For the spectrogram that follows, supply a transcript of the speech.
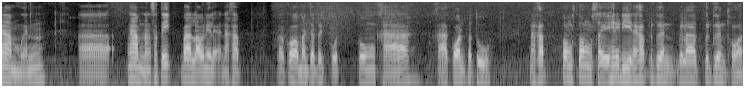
ง่ามเหมือนอง่ามหนังสติ๊กบ้านเรานี่แหละนะครับ แล้วก็มันจะไปกดตรงขาขากรประตูนะครับ ต้องต้องใส่ให้ดีนะครับ เพื่อนๆเวลาเพื่อนๆถอด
